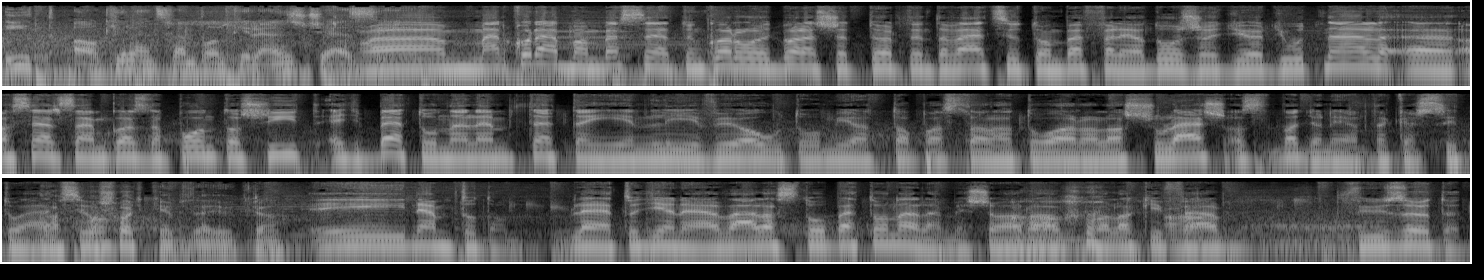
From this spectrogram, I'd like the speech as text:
itt a 90.9 Jazzy. Uh, már korábban beszéltünk arról, hogy baleset történt a Váci úton befelé a Dózsa György útnál. Uh, a szerszám gazda pontosít, egy betonelem tetején lévő autó miatt tapasztalható arra lassulás. Az nagyon érdekes Azt szituáció. most hogy képzeljük el? Én nem tudom. Lehet, hogy ilyen elválasztó betonelem, és arra Aha. valaki Aha. felfűződött.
